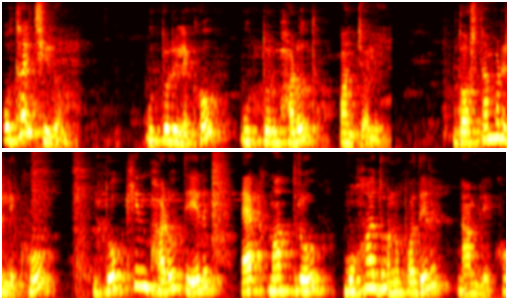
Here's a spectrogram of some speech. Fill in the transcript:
কোথায় ছিল? উত্তরে লেখো, উত্তর ভারত অঞ্চলে। দশ নম্বরে লেখো, দক্ষিণ ভারতের একমাত্র মহাজনপদের নাম লেখো।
